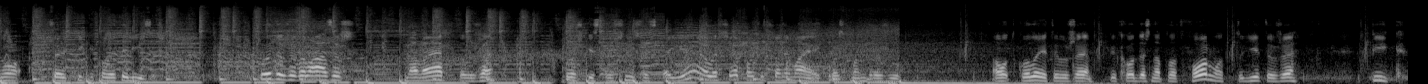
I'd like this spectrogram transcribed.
Ну, це тільки коли ти лізеш. Коли ти вже вилазиш наверх, то вже трошки страшніше стає, але ще поки що немає якогось мандражу. А от коли ти вже підходиш на платформу, тоді ти вже пік.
